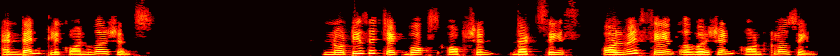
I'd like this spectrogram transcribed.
and then click on Versions. Notice a checkbox option that says Always save a version on closing.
